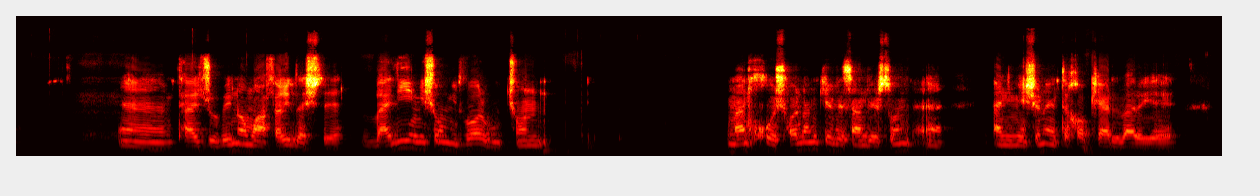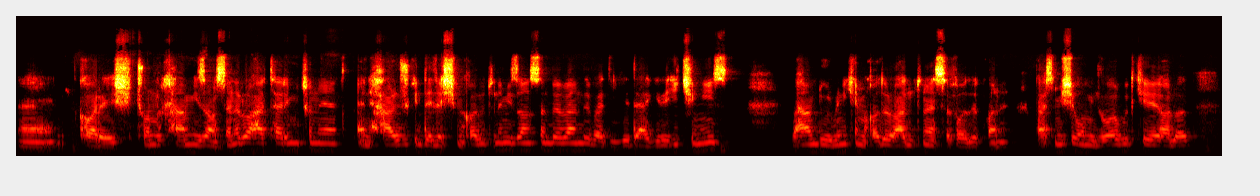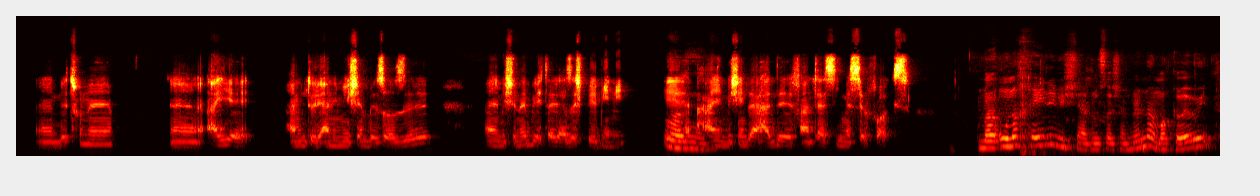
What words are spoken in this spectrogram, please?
تجربه ناموفقی داشته. ولی میشه امیدوار بود چون من خوشحالم که وس اندرسون انیمیشن رو انتخاب کرده برای کارش. چون هم میزانسن راحت تری می‌تونه یعنی هر جور که دلش می‌خواد می‌تونه میزانسن ببنده و دیگه درگیر هیچی نیست. و هم دوربینی که می‌خواد راحت می‌تونه استفاده کنه. پس میشه امیدوار بود که حالا بتونه اگه همینطوری انیمیشن بسازه انیمیشن بهتری ازش ببینیم یه آره. انیمیشن در حد Fantastic Mr. Fox من اونا خیلی بیشتر دوست داشتم. نمی‌دونم آخه ببین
